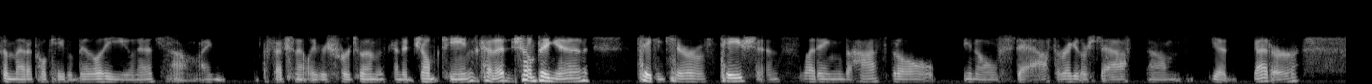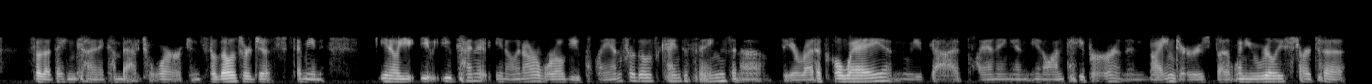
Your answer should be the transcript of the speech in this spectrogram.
some medical capability units. Um, I affectionately refer to them as kind of jump teams, kind of jumping in, taking care of patients, letting the hospital, you know, staff, the regular staff, um, get better so that they can kind of come back to work. And so those are just, I mean, you know, you, you, you kind of, you know, in our world, you plan for those kinds of things in a theoretical way, and we've got planning and, you know, on paper and in binders. But when you really start to,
